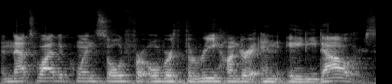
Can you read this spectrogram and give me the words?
and that's why the coin sold for over $380.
